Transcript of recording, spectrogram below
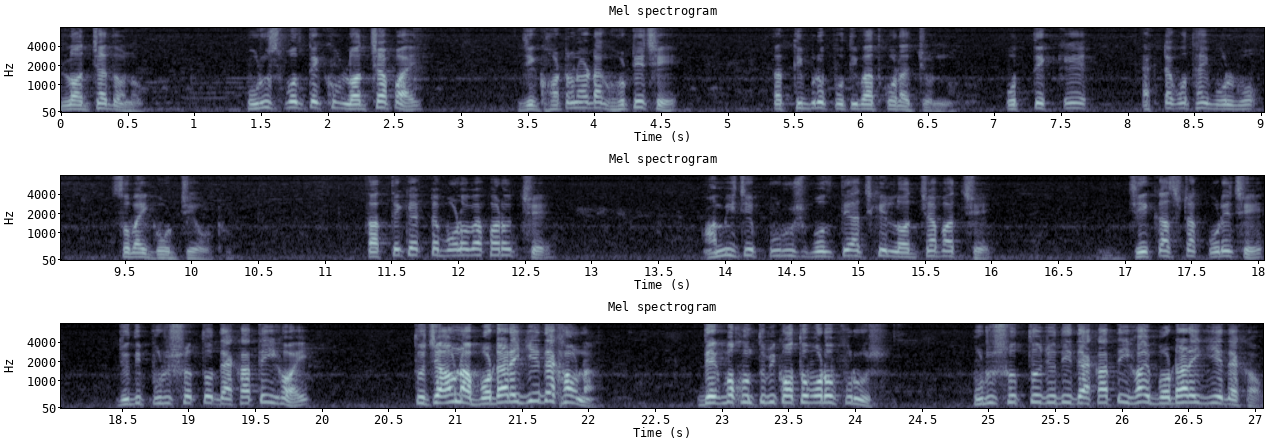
লজ্জাজনক। পুরুষ বলতে খুব লজ্জা পায় যে ঘটনাটা ঘটেছে তার তীব্র প্রতিবাদ করার জন্য। প্রত্যেককে একটা কথাই বলব, সবাই গর্জে ওঠো। তার থেকে একটা বড় ব্যাপার হচ্ছে, আমি যে পুরুষ বলতে আজকে লজ্জা পাচ্ছে, যে কাজটা করেছে, যদি পুরুষত্ব দেখাতেই হয়, তো যাও না, বর্ডারে গিয়ে দেখাও না। দেখব এখন তুমি কত বড় পুরুষ। পুরুষত্ব যদি দেখাতেই হয়, বর্ডারে গিয়ে দেখাও।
